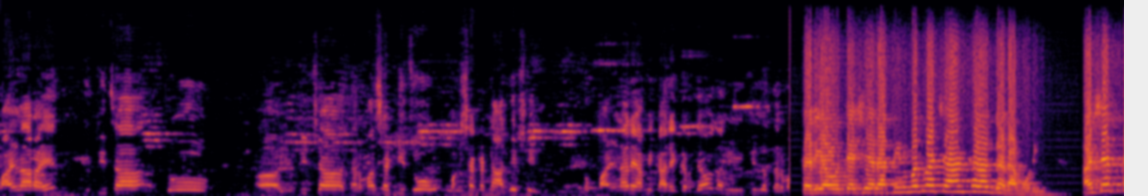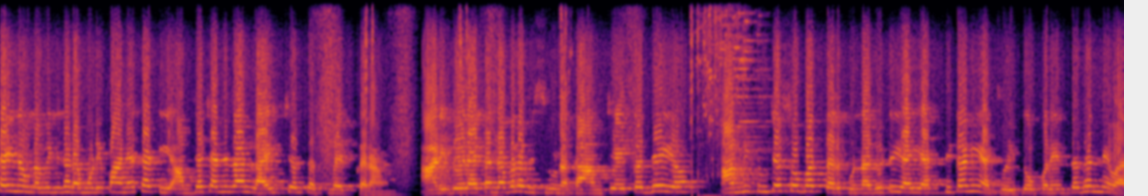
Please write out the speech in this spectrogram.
पाळणार आहेत. युतीचा जो युतीच्या धर्मासाठी जो पक्षाकडनं आदेश येईल तो पाळणारे आम्ही कार्यकर्ते आहोत आणि युतीचा धर्म तर या होत्या शहरातील महत्त्वाच्या ठळक घडामोडी. अशाच काही नवनवीन घडामोडी पाहण्यासाठी आमच्या चॅनलला लाईक शेअर सबस्क्राईब करा. आणि बेल आयकॉन दाबायला विसरू नका. आमचे एकच ध्येय आम्ही तुमच्यासोबत तर पुन्हा भेटूया. याच ठिकाणी याच वेळी तोपर्यंत धन्यवाद.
